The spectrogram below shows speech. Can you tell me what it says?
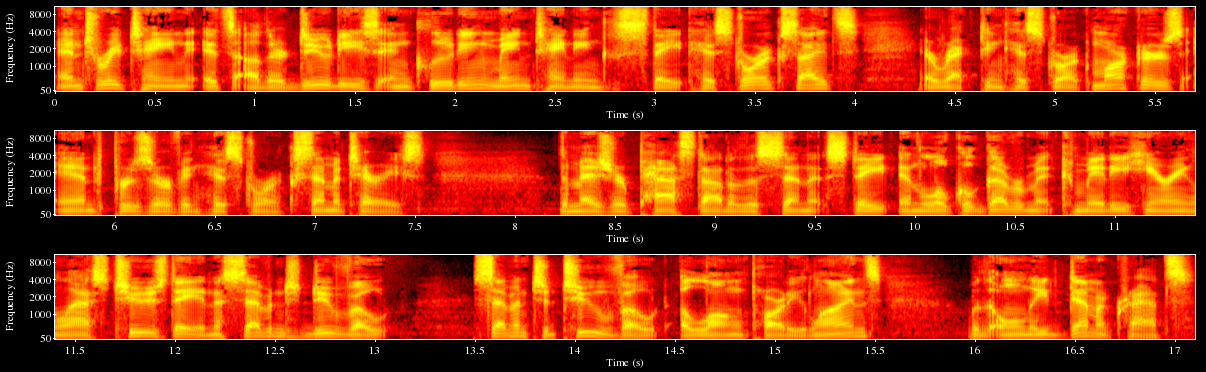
and to retain its other duties, including maintaining state historic sites, erecting historic markers, and preserving historic cemeteries. The measure passed out of the Senate State and Local Government Committee hearing last Tuesday in a 7 to 2 vote, 7 to 2 vote along party lines, with only Democrats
